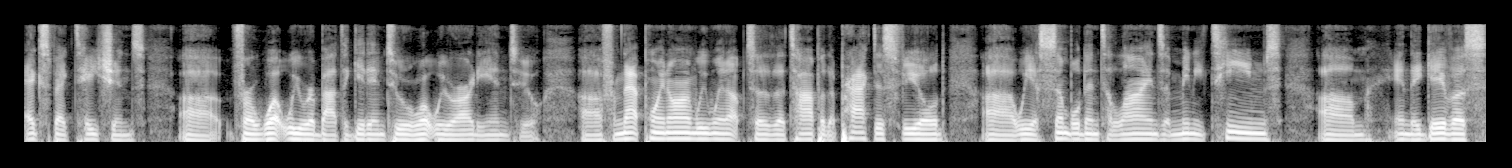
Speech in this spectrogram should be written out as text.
expectations uh, for what we were about to get into or what we were already into. Uh, from that point on, we went up to the top of the practice field. Uh, we assembled into lines of many teams, um, and they gave us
